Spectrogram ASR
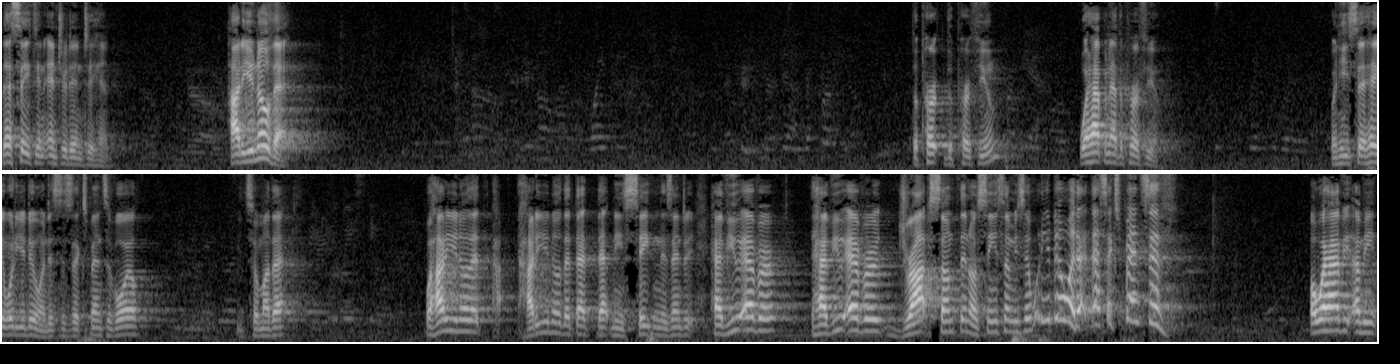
that Satan entered into him? How do you know that? The, per- the perfume? What happened at the perfume? When he said, Hey, what are you doing? This is expensive oil? Talking about that? Well, how do you know that? How do you know that that, that means Satan is entering? Have you ever have you ever dropped something or seen something? You said, "What are you doing? That, that's expensive." Or what have you? I mean,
